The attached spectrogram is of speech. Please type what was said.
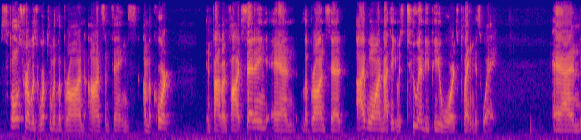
Spoelstra was working with LeBron on some things on the court in five on five setting, and LeBron said, "I've won. I think it was two MVP awards playing this way." And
